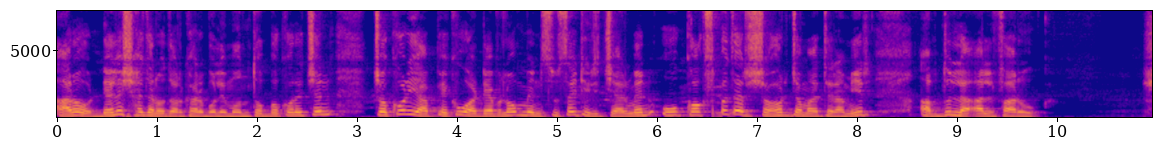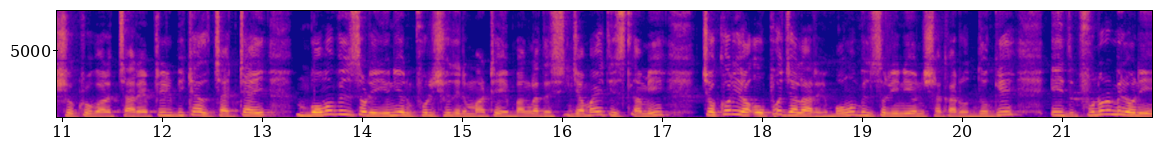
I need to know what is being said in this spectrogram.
আরও ডেলে সাজানো দরকার বলে মন্তব্য করেছেন চকরিয়া পেকুয়া ডেভেলপমেন্ট সোসাইটির চেয়ারম্যান ও কক্সবাজার শহর জামায়াতের আমির আবদুল্লাহ আল ফারুক। শুক্রবার চার এপ্রিল বিকাল চারটায় বোমাবিলসরে ইউনিয়ন পরিষদের মাঠে বাংলাদেশ জামায়াত ইসলামী চকরিয়া উপজেলার বোমাবিলসর ইউনিয়ন শাখার উদ্যোগে এই পুনর্মিলনী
